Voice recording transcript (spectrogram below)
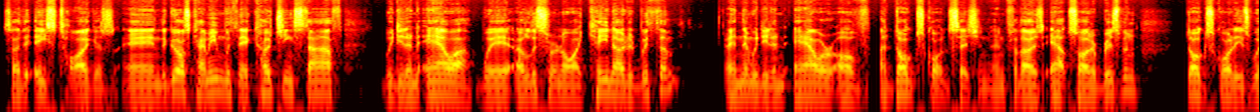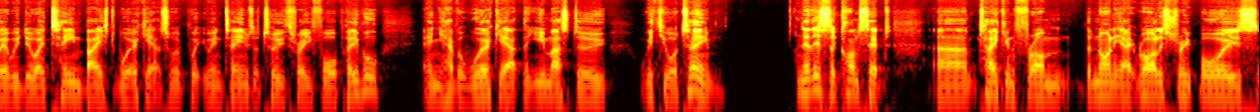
So the East Tigers. And the girls came in with their coaching staff. We did an hour where Alyssa and I keynoted with them. And then we did an hour of a dog squad session. And for those outside of Brisbane, dog squad is where we do a team based workout. So we put you in teams of two, three, four people, and you have a workout that you must do with your team. Now, this is a concept um, taken from the 98 Riley Street Boys,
